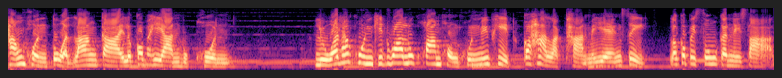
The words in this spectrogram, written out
ทั้งผลตรวจร่างกายแล้วก็พยานบุคคล หรือว่าถ้าคุณคิดว่าลูกความของคุณไม่ผิด ก็หาหลักฐานมาแย้งสิ แล้วก็ไปสู้กันในศาล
